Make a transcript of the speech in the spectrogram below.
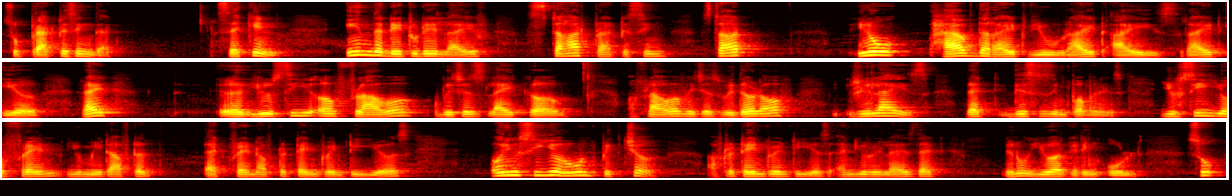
So practicing that. Second, in the day-to-day life start practicing start you know have the right view right eyes right ear right uh, you see a flower which is like uh, a flower which is withered off realize that this is impermanence. You see your friend you meet after that friend after 10 20 years or you see your own picture after 10 20 years and you realize that you know you are getting old. So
